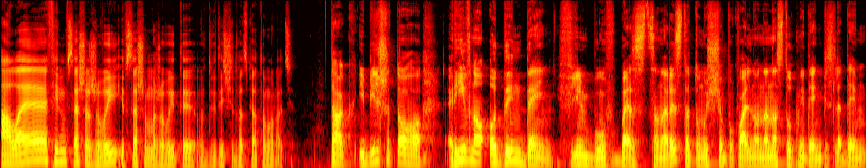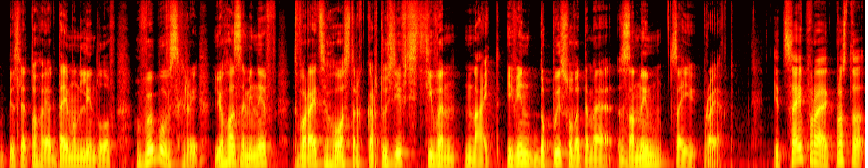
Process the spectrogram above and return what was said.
Але фільм все ще живий і все ще може вийти в 2025 році. Так, і більше того, рівно один день фільм був без сценариста, тому що буквально на наступний день після Дейм... після того, як Деймон Ліндлов вибув з гри, його замінив творець гострих картузів Стівен Найт, і він дописуватиме за ним цей проєкт. І цей проект, просто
